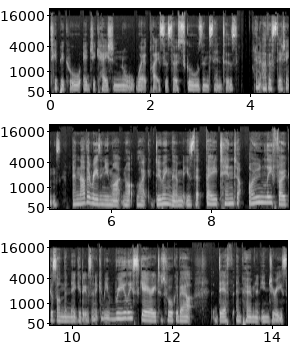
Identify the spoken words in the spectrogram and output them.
typical educational workplaces, so schools and centres and other settings. Another reason you might not like doing them is that they tend to only focus on the negatives, and it can be really scary to talk about death and permanent injuries.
